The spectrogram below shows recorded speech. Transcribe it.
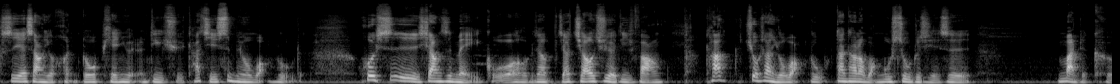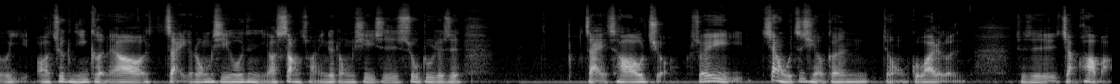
世界上有很多偏远的地区，它其实是没有网络的，或是像是美国比较比较郊区的地方，它就算有网络，但它的网络速度其实是慢的可以哦。就你可能要载一个东西，或者你要上传一个东西，其实速度就是。载超久，所以像我之前有跟这种国外的人就是讲话嘛，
